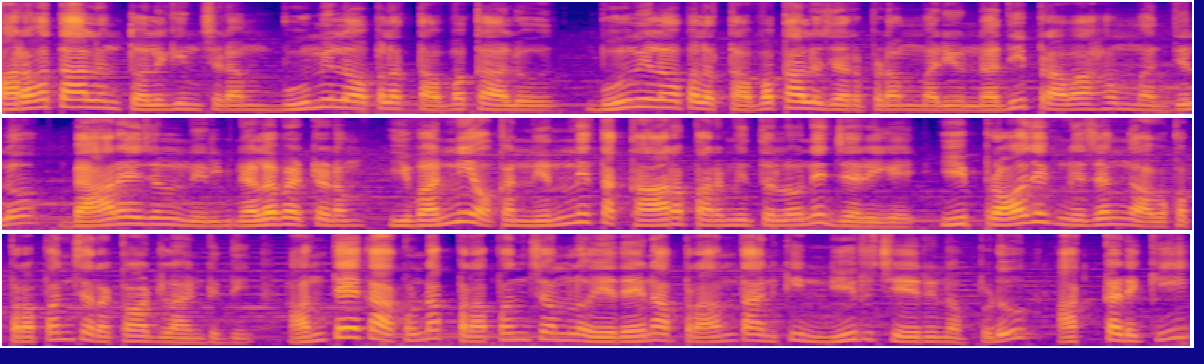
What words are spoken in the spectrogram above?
పర్వతాలను తొలగించడం భూమి లోపల తవ్వకాలు భూమి లోపల తవ్వకాలు జరపడం మరియు నదీ ప్రవాహం మధ్యలో బ్యారేజీలు నిలబెట్టడం ఇవన్నీ ఒక నిర్ణీత కార పరిమితిలోనే జరిగాయి. ఈ ప్రాజెక్ట్ నిజంగా ఒక ప్రపంచ రికార్డ్ లాంటిది. అంతేకాకుండా ప్రపంచంలో ఏదైనా ప్రాంతానికి నీరు చేరినప్పుడు అక్కడికి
